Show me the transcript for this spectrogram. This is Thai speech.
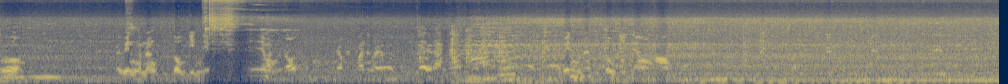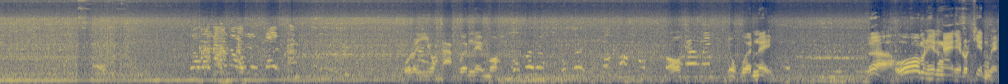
โอ้ไอ้เว้นกำลังตกดินเนี่ยเอ๊ะมันเวเดี๋ยวมาจังไหนเออไอ้เว้นกำลังติดตกดินแล้วเอาเดี๋ยวไปเดี๋ยวไปไปโอ้เรายกดากเบิ้นเล่นบ่ลงไปเลยลงไปเอายกเบิ้นเลย เออโอ้ มันเห็นไงแต่รถเช่นไหม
